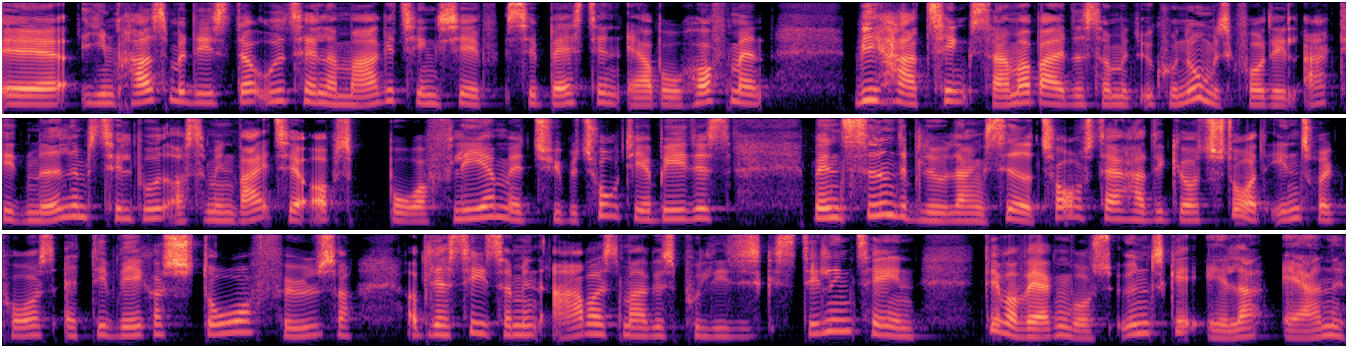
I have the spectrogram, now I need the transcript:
Øh, I en pressemeddelelse, der udtaler marketingchef Sebastian Erbo Hoffmann, vi har tænkt samarbejdet som et økonomisk fordelagtigt medlemstilbud og som en vej til at opspore flere med type 2 diabetes. Men siden det blev lanceret torsdag, har det gjort stort indtryk på os, at det vækker store følelser og bliver set som en arbejdsmarkedspolitisk stillingtagen. Det var hverken vores ønske eller ærne.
